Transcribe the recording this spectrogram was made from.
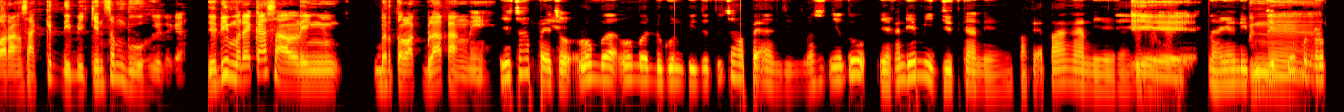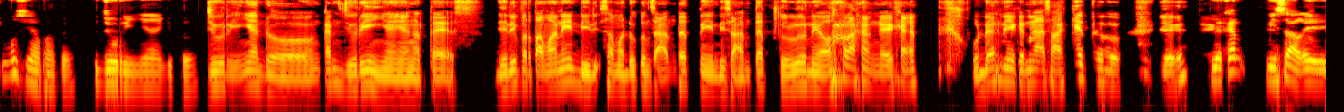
Orang sakit dibikin sembuh gitu kan. Jadi mereka saling bertolak belakang nih. Ya capek, Cuk. Lomba lomba dukun pijet tuh capek anjing. Maksudnya tuh ya kan dia mijit kan ya, pakai tangan ya kan. Iya, Nah, yang dipijit tuh Bener. menurutmu siapa tuh? Jurinya gitu. jurinya dong. Kan jurinya yang ngetes. Jadi pertama nih di sama dukun santet nih, disantet dulu nih orang ya kan. Udah nih kena sakit tuh. Ya kan? Ya kan misal eh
